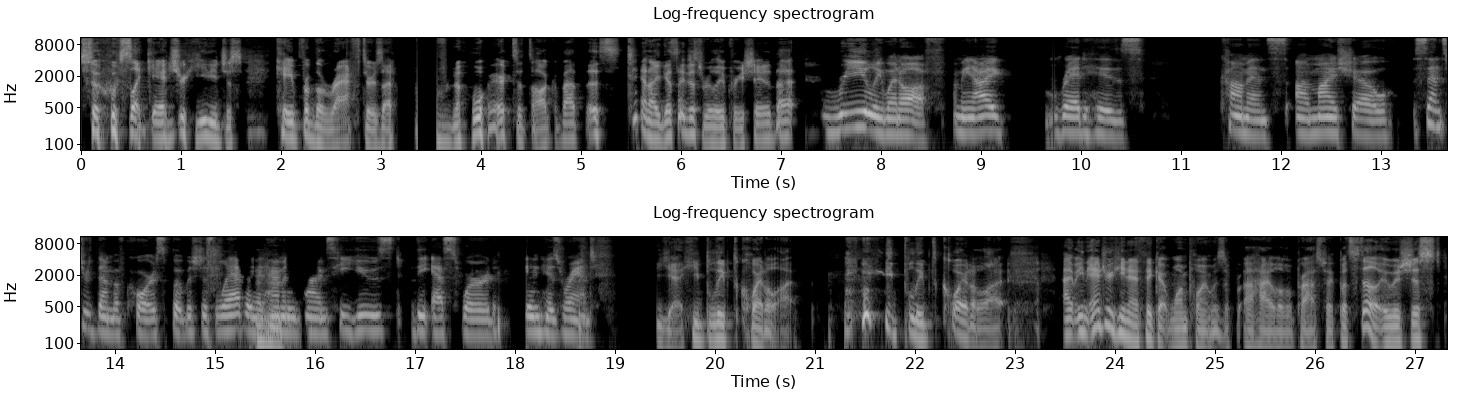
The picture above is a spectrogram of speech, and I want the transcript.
So it was like Andrew Heaney just came from the rafters out of nowhere to talk about this. And I guess I just really appreciated that. Really went off. I mean, I read his comments on my show, censored them, of course, but was just laughing at how Mhm. many times he used the S word in his rant. Yeah, he bleeped quite a lot. he bleeped quite a lot. I mean, Andrew Heaney, I think at one point was a, a high level prospect, but still, it was just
